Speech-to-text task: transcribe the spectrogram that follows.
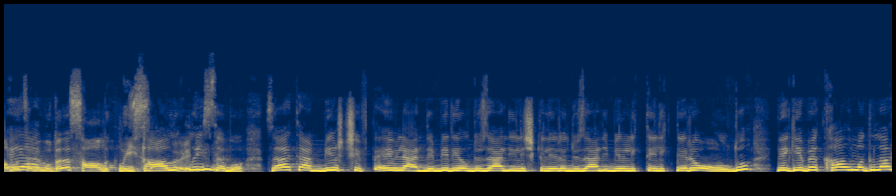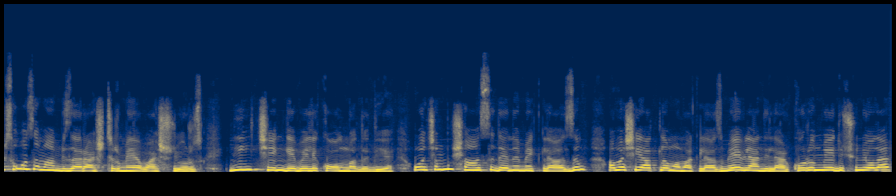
Ama Eğer- tabii bu da sağlıklıysa. Sağlıklıysa bu. Zaten bir çift evlendi, bir yıl düzenli ilişkileri, düzenli birliktelikleri oldu ve gebe kalmadılarsa o zaman biz araştırmaya başlıyoruz. Niçin gebelik olmadı diye. Onun için bu şansı denemek lazım ama şey atlamamak lazım. Evlendiler, korunmayı düşünüyorlar.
